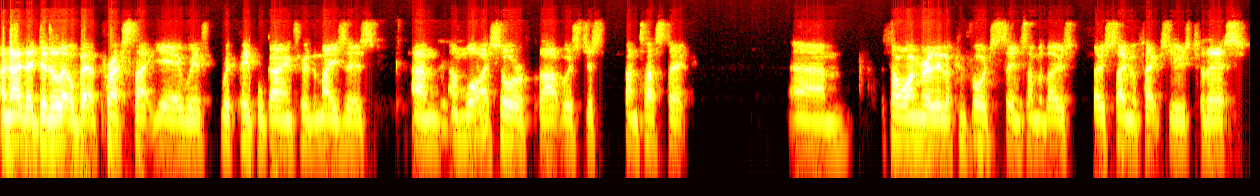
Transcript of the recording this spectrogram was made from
I know they did a little bit of press that year with with people going through the mazes, um, and what I saw of that was just fantastic. Um, so I'm really looking forward to seeing some of those those same effects used for this.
